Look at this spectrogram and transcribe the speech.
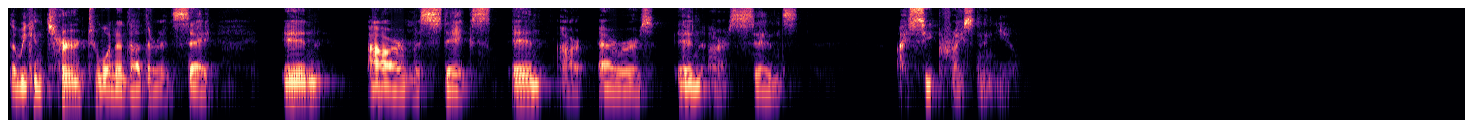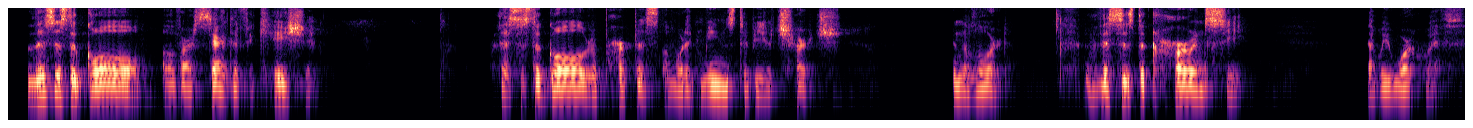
That we can turn to one another and say, in our mistakes, in our errors, in our sins, I see Christ in you. This is the goal of our sanctification. This is the goal the purpose of what it means to be a church in the Lord. This is the currency that we work with.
